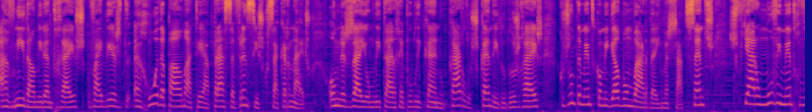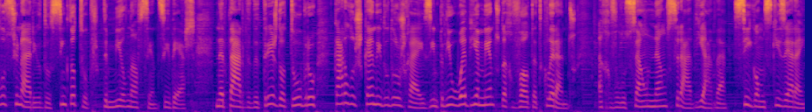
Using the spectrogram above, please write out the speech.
A Avenida Almirante Reis vai desde a Rua da Palma até à Praça Francisco Sá Carneiro. Homenageia o militar republicano Carlos Cândido dos Reis, que juntamente com Miguel Bombarda e Machado Santos esfiaram um movimento revolucionário do 5 de outubro de 1910. Na tarde de 3 de outubro, Carlos Cândido dos Reis impediu o adiamento da revolta, declarando: a revolução não será adiada. Sigam-me se quiserem.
